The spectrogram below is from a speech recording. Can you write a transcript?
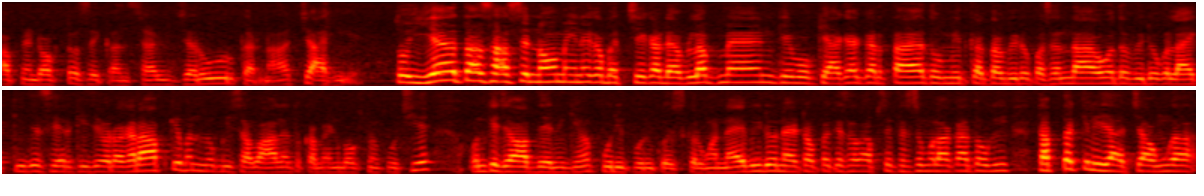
अपने डॉक्टर से कंसल्ट ज़रूर करना चाहिए। तो यह था सात से नौ महीने का बच्चे का डेवलपमेंट कि वो क्या क्या करता है तो उम्मीद करता हूँ वीडियो पसंद आया होगा तो वीडियो को लाइक कीजिए शेयर कीजिए और अगर आपके मन में कोई सवाल है तो कमेंट बॉक्स में पूछिए। उनके जवाब देने की मैं पूरी पूरी कोशिश करूँगा। नए वीडियो, नए टॉपिक के साथ आपसे फिर से मुलाकात होगी। तब तक के लिए चाहूँगा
